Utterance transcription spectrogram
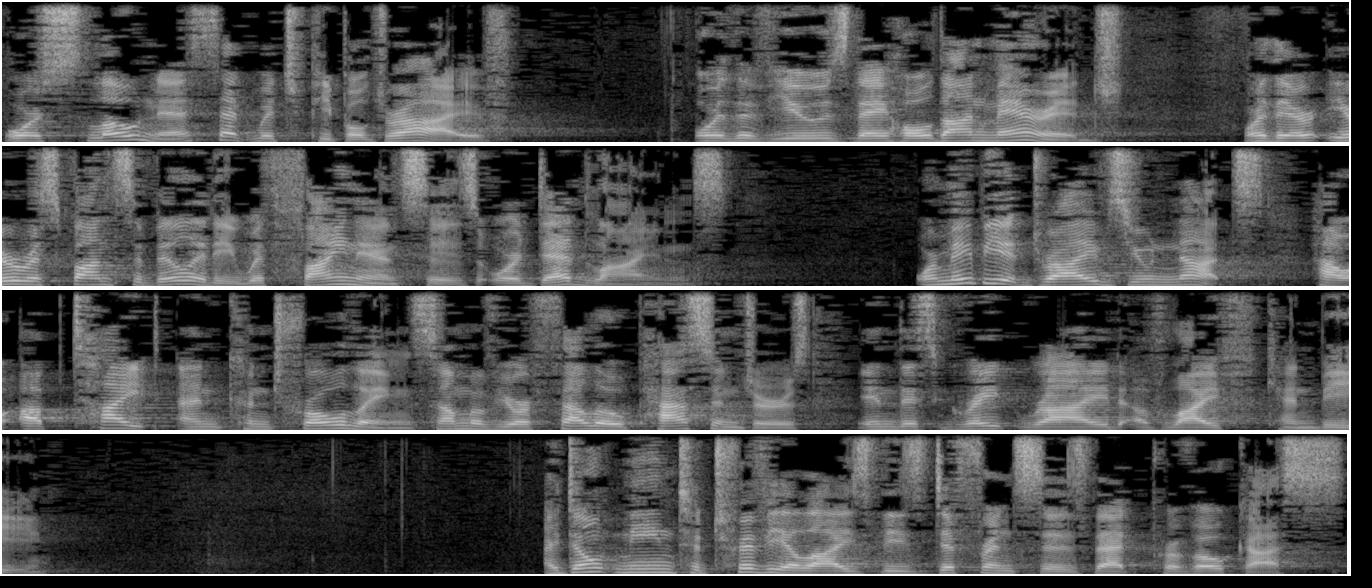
or slowness at which people drive, or the views they hold on marriage, or their irresponsibility with finances or deadlines. Or maybe it drives you nuts how uptight and controlling some of your fellow passengers in this great ride of life can be. I don't mean to trivialize these differences that provoke us.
